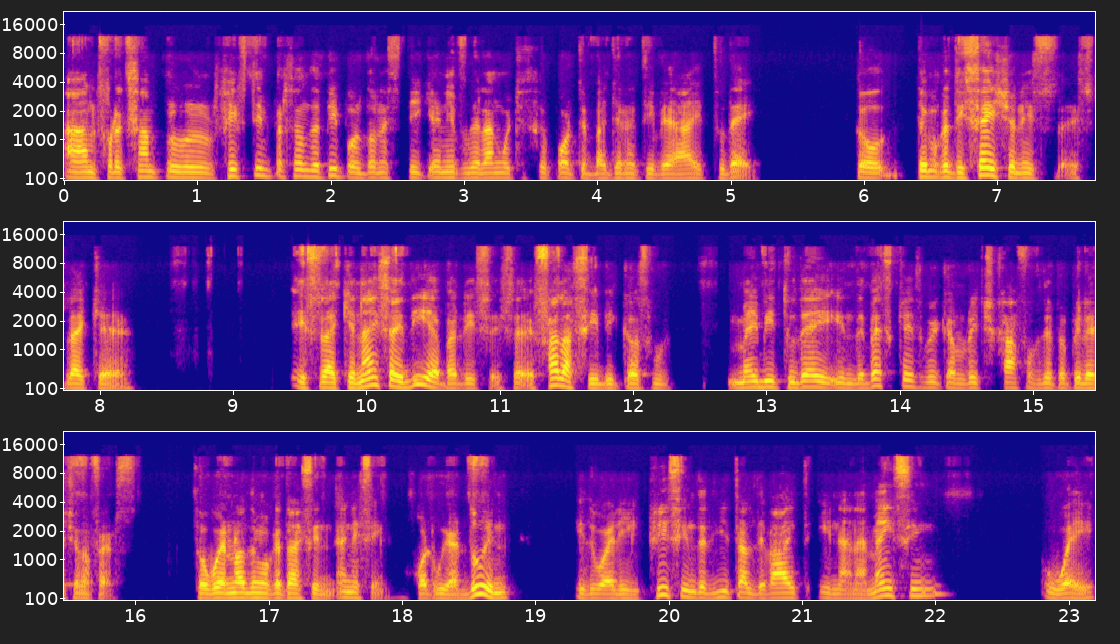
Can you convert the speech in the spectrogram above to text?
And for example, 15% of the people don't speak any of the languages supported by generative AI today. So democratization is, is like a it's like a nice idea, but it's, it's a fallacy because maybe today, in the best case, we can reach half of the population of Earth. So we're not democratizing anything. What we are doing is we're increasing the digital divide in an amazing way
